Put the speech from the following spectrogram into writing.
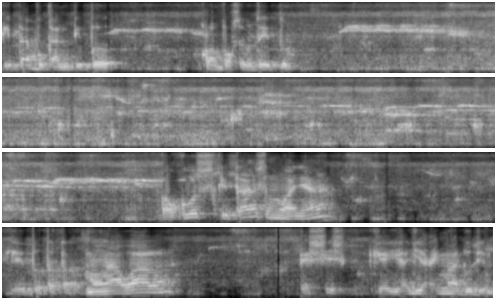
Kita bukan tipe kelompok seperti itu. Fokus kita semuanya itu tetap mengawal tesis Kiai Haji Imaduddin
